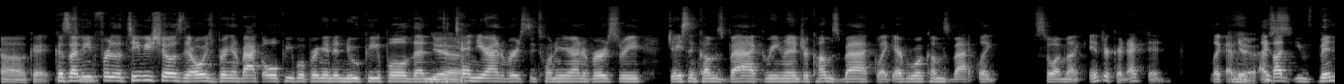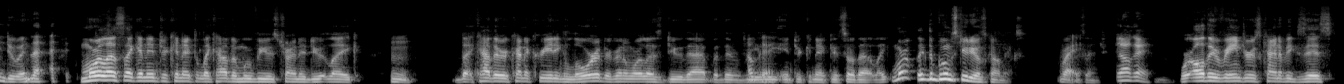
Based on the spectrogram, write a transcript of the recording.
Oh, okay. Because I mean, for the TV shows, they're always bringing back old people, bringing in new people. Then Yeah. the 10 year anniversary, 20 year anniversary, Jason comes back, Green Ranger comes back, like everyone comes back. Like, so I'm like interconnected. Like, I mean, Yeah. I thought you've been doing that. more or less like an interconnected, like how the movie was trying to do, it like. Hmm. Like how they're kind of creating lore, they're going to more or less do that, but then really Okay. interconnected so that like more like the Boom Studios comics, Right. Okay, where all the Rangers kind of exist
